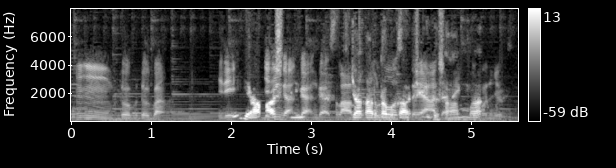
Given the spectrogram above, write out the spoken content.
Mm-mm, betul betul bang. Jadi iya jadi nggak nggak nggak selalu Jakarta, mulus Bekasi gitu ya, juga ada sama. juga.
